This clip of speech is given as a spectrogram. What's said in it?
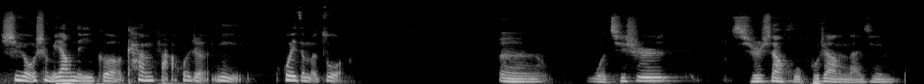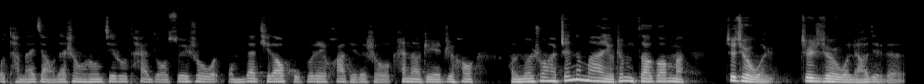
是有什么样的一个看法，或者你会怎么做？嗯，我其实其实像虎扑这样的男性，我坦白讲，我在生活中接触太多，所以说我我们在提到虎扑这个话题的时候，我看到这些之后，很多人说啊，真的吗？有这么糟糕吗？这就是我，这就是我了解的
